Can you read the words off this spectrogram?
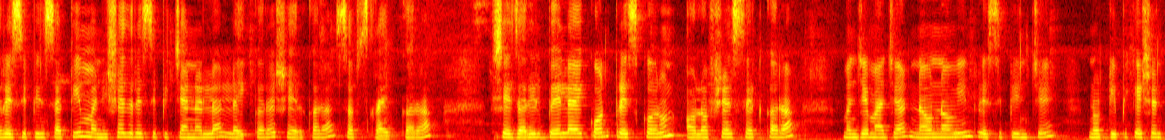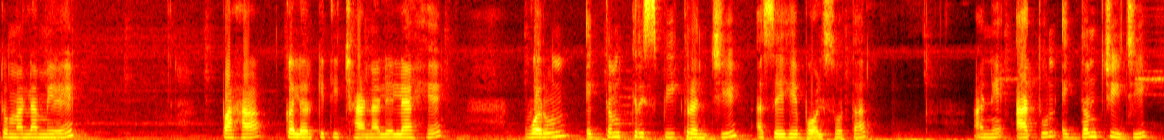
रेसिपींसाठी मनीषाज रेसिपी चॅनलला लाईक करा शेअर करा सबस्क्राईब करा. शेजारील बेल आयकॉन प्रेस करून ऑल ऑप्शन सेट करा. म्हणजे माझ्या नवनवीन रेसिपींचे नोटिफिकेशन तुम्हाला मिळेल. पहा कलर किती छान आलेला आहे. वरून एकदम क्रिस्पी क्रंची असे हे बॉल्स होतात. आणि आतून एकदम चिजी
